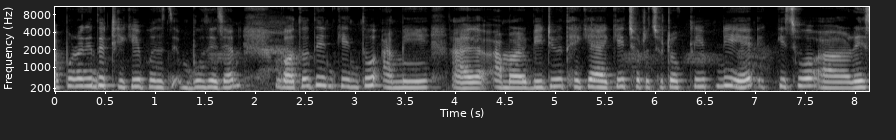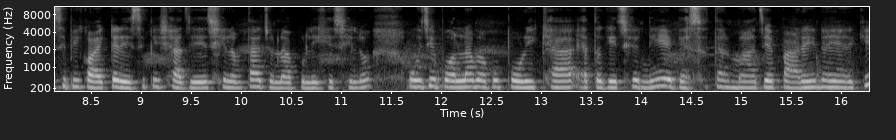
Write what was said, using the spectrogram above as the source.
আপনারা কিন্তু ঠিকই বুঝে যান গতদিন কিন্তু আমি আমার ভিডিও থেকে আর কি ছোটো ছোটো ক্লিপ নিয়ে কিছু রেসিপি কয়েকটা রেসিপি সাজিয়েছিলাম, তার জন্য আপু লিখেছিল। ওই যে বললাম আপু পরীক্ষা এত কিছু নিয়ে ব্যস্ততার মাঝে পারেই নাই আর কি।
